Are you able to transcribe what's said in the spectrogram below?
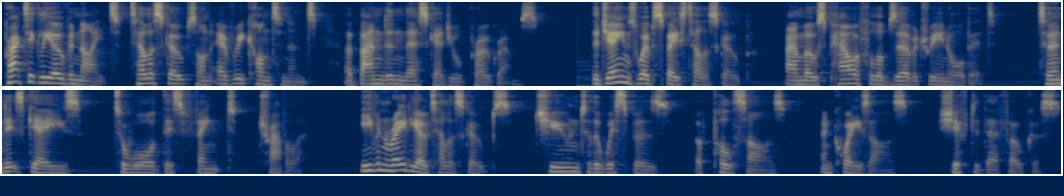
Practically overnight, telescopes on every continent abandoned their scheduled programs. The James Webb Space Telescope, our most powerful observatory in orbit, turned its gaze toward this faint traveller. Even radio telescopes, tuned to the whispers of pulsars and quasars, shifted their focus.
